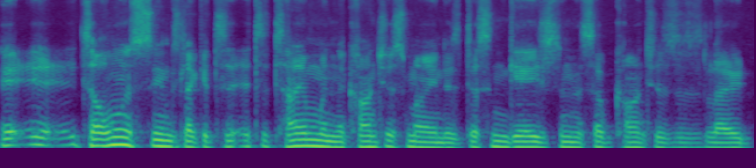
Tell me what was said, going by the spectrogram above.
it, it, almost seems like it's a, it's a time when the conscious mind is disengaged and the subconscious is allowed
